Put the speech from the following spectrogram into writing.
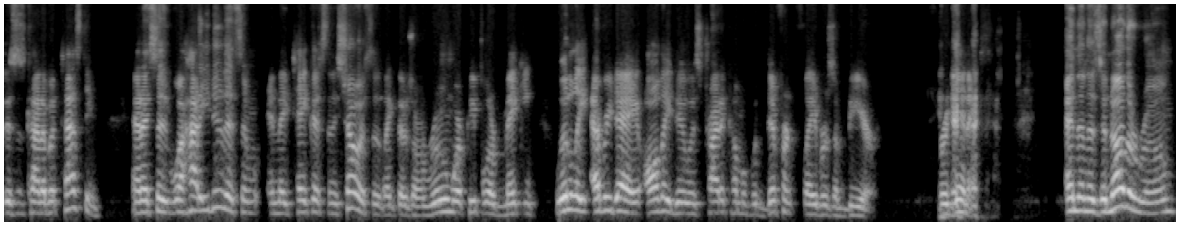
this is kind of a testing. And I said, well, how do you do this? And, and they take us and they show us that like there's a room where people are making literally every day. All they do is try to come up with different flavors of beer for Guinness. And then there's another room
